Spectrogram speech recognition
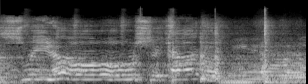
Sweet home, Chicago.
